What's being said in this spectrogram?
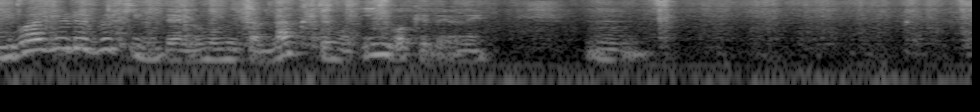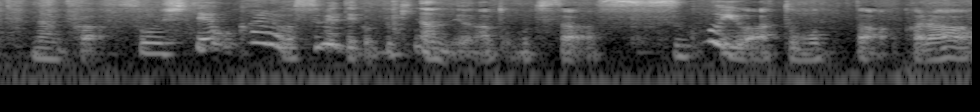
いわゆる武器みたいなものじゃなくてもいいわけだよね。うん。なんかそう視点を変えれば全てが武器なんだよなと思ってさすごいわと思ったから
